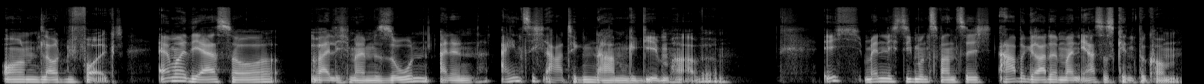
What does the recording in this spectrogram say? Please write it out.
und laut wie folgt. Am I the Asshole, weil ich meinem Sohn einen einzigartigen Namen gegeben habe. Ich, männlich 27, habe gerade mein erstes Kind bekommen.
